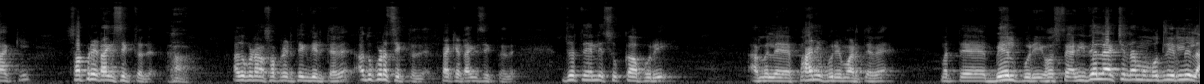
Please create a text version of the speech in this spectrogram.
ಹಾಕಿ ಸಪ್ರೇಟ್ ಆಗಿ ಸಿಗ್ತದೆ. ಹಾಂ. ಅದು ಕೂಡ ನಾವು ಸಪ್ರೇಟ್ ತೆಗೆದಿರ್ತೇವೆ ಅದು ಕೂಡ ಸಿಗ್ತದೆ. ಪ್ಯಾಕೆಟ್ ಆಗಿ ಸಿಗ್ತದೆ. ಜೊತೆಯಲ್ಲಿ ಸುಕ್ಕಾಪುರಿ ಆಮೇಲೆ ಪಾನಿಪುರಿ ಮಾಡ್ತೇವೆ. ಮತ್ತು ಬೇಲ್ಪುರಿ ಹೊಸ ಇದೆಲ್ಲ ಆ್ಯಕ್ಚುಲಿ ನಮ್ಮ ಮೊದಲು ಇರಲಿಲ್ಲ.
